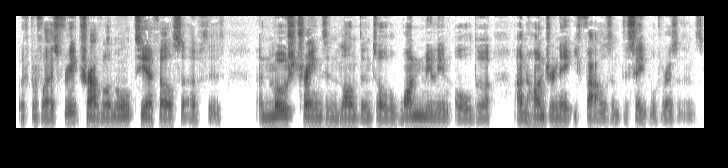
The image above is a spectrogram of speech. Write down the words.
which provides free travel on all TFL services and most trains in London to over 1 million older and 180,000 disabled residents.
